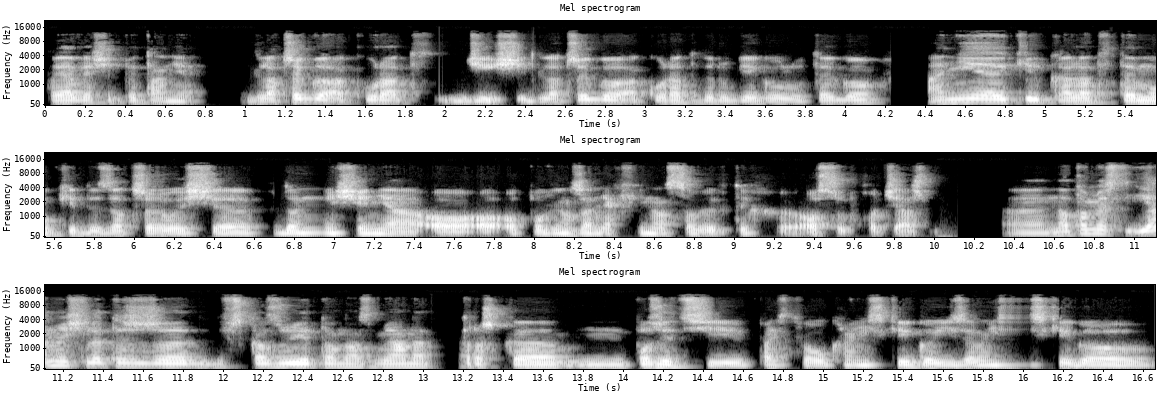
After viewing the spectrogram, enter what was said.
pojawia się pytanie, dlaczego akurat dziś, dlaczego akurat 2 lutego, a nie kilka lat temu, kiedy zaczęły się doniesienia o, o powiązaniach finansowych tych osób chociażby. E, natomiast ja myślę też, że wskazuje to na zmianę troszkę mm, pozycji państwa ukraińskiego i Załęskiego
